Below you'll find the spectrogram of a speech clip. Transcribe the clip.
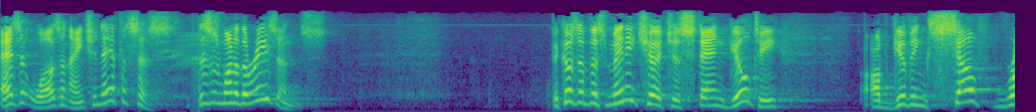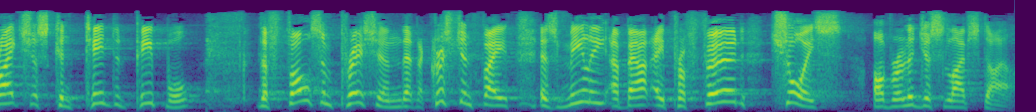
as it was in ancient Ephesus. This is one of the reasons. Because of this, many churches stand guilty of giving self righteous, contented people the false impression that the Christian faith is merely about a preferred choice of religious lifestyle.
